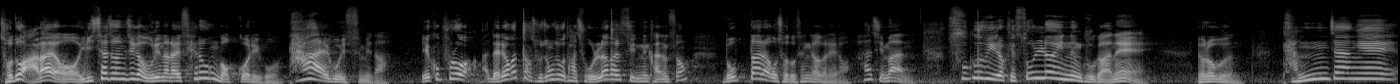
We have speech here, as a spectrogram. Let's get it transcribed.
저도 알아요. 2차 전지가 우리나라의 새로운 먹거리고 다 알고 있습니다. 에코프로 내려갔다가 조정적으로 다시 올라갈 수 있는 가능성 높다라고 저도 생각을 해요. 하지만 수급이 이렇게 쏠려 있는 구간에 여러분 당장에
